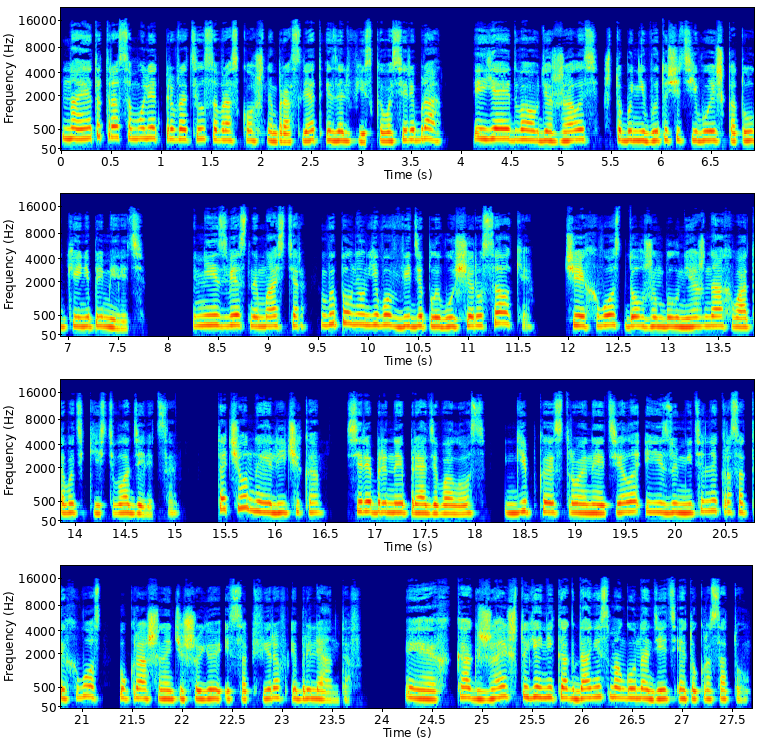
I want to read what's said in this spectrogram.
На этот раз амулет превратился в роскошный браслет из эльфийского серебра, и я едва удержалась, чтобы не вытащить его из шкатулки и не примерить. Неизвестный мастер выполнил его в виде плывущей русалки, чей хвост должен был нежно охватывать кисть владелицы. Точеное личико, серебряные пряди волос, гибкое стройное тело и изумительной красоты хвост, украшенный чешуей из сапфиров и бриллиантов. Эх, как жаль, что я никогда не смогу надеть эту красоту.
